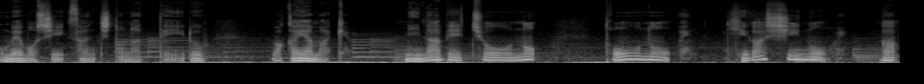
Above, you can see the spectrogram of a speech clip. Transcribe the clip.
梅干し産地となっている和歌山県みなべ町の東農園東農園が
